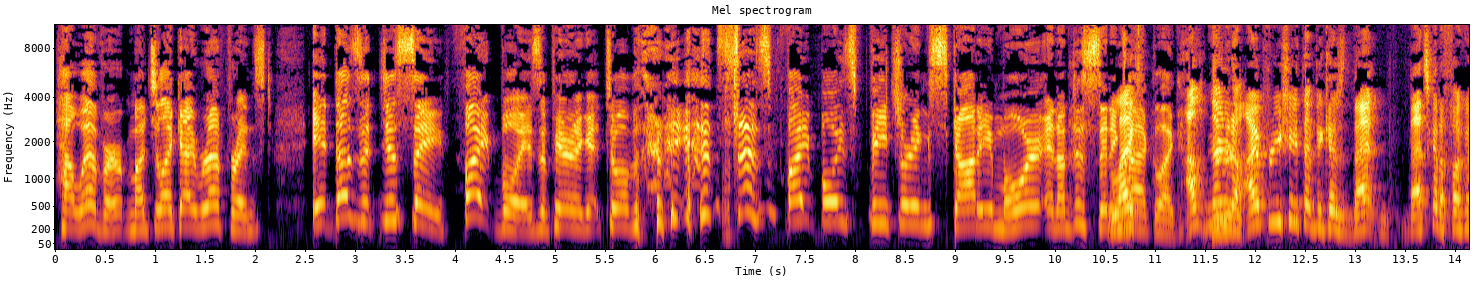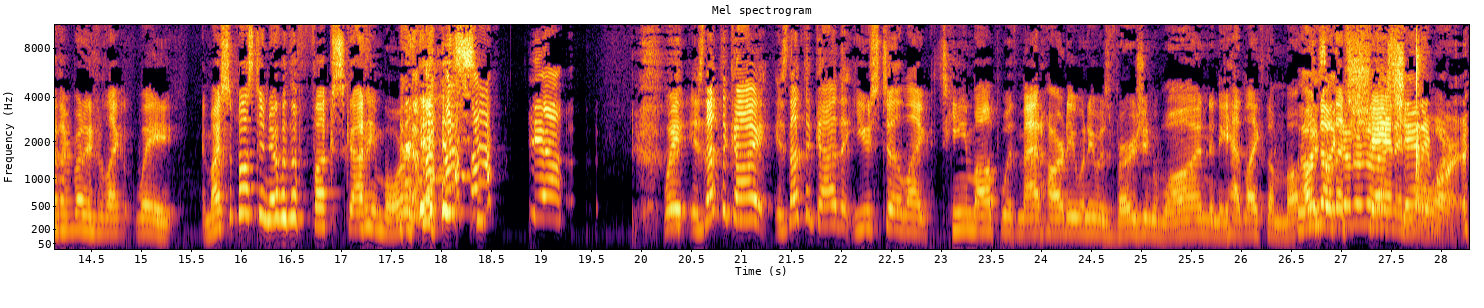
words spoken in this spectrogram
However, much like I referenced, it doesn't just say Fight Boys appearing at 12:30. It says Fight Boys featuring Scotty Moore, and I'm just sitting back like, I, no, no, no. I appreciate that because that that's gonna fuck with everybody who's like, wait, am I supposed to know who the fuck Scotty Moore is? yeah. wait, is that the guy? Is that the guy that used to like team up with Matt Hardy when he was version one and he had like the mo- oh no, like, that's no, no, no, Shannon, that's Shannon Moore. Moore.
